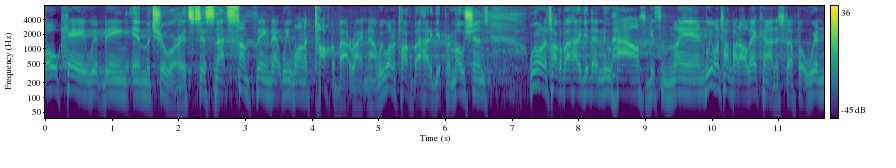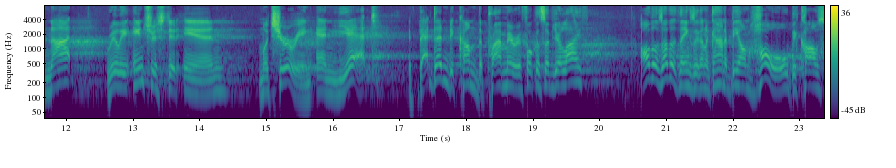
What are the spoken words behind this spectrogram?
okay with being immature. It's just not something that we want to talk about right now. We want to talk about how to get promotions. We want to talk about how to get that new house, get some land. We want to talk about all that kind of stuff, but we're not really interested in maturing. And yet, if that doesn't become the primary focus of your life, all those other things are going to kind of be on hold because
